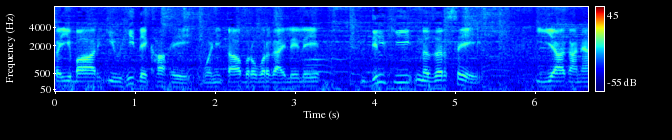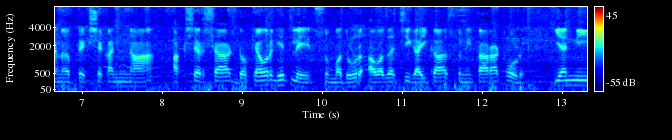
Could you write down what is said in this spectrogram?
कई बार युही देखा है वनिता बरोबर गायलेले दिल की नजर से. या गाण्यानं प्रेक्षकांना अक्षरशः डोक्यावर घेतले सुमधुर आवाजाची गायिका सुनीता राठोड यांनी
